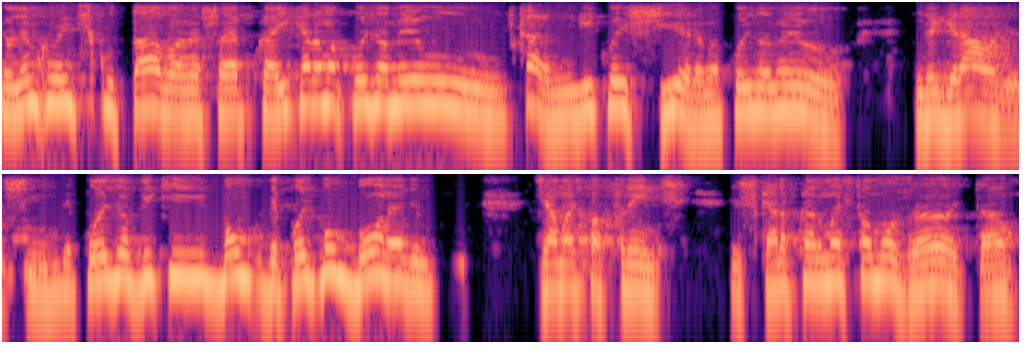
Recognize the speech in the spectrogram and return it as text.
eu lembro quando a gente escutava nessa época aí que era uma coisa meio. Cara, ninguém conhecia, era uma coisa meio underground, assim. Depois eu vi que bom, depois bombou, né? de- Já mais pra frente. Esses caras ficaram mais famosão e tal.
